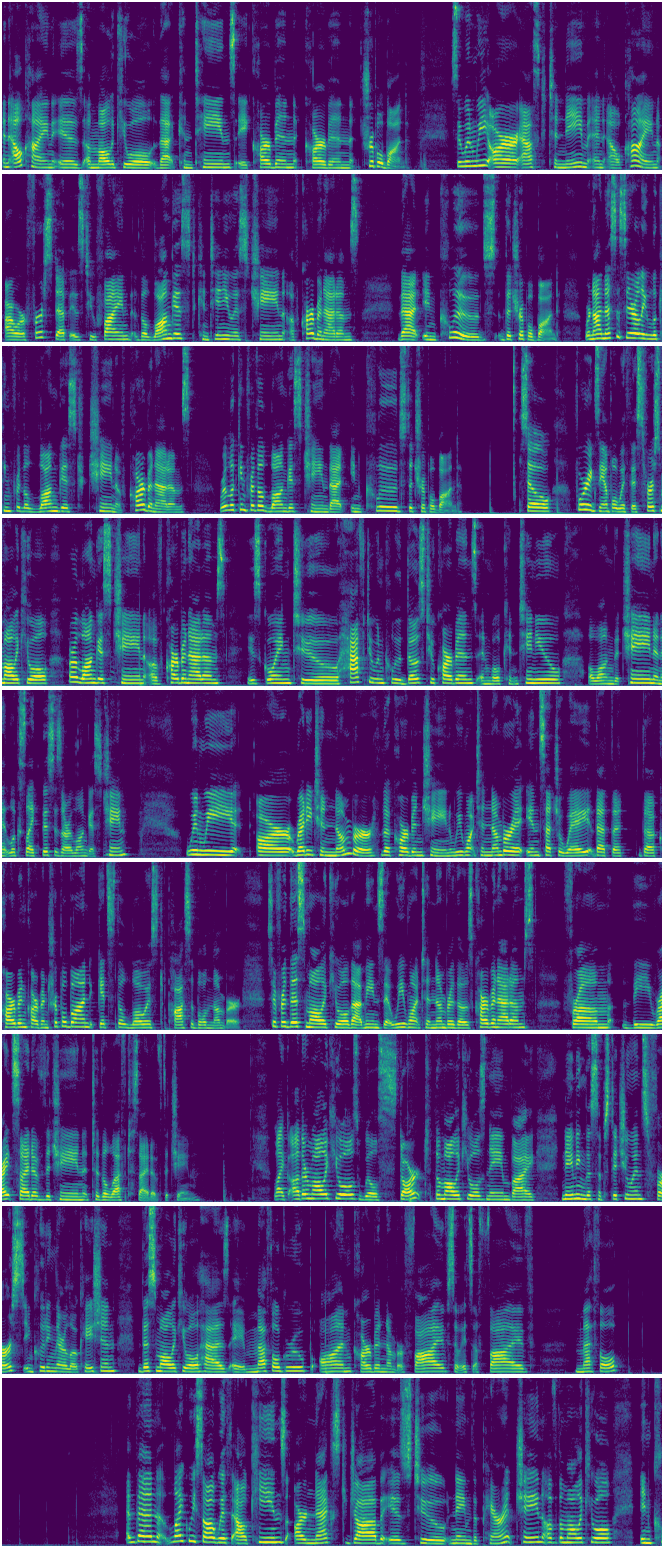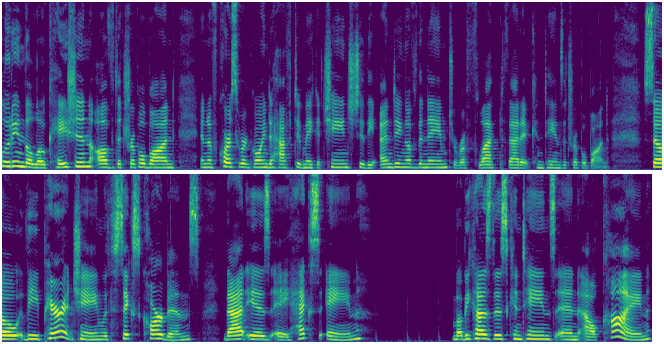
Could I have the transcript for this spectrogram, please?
An alkyne is a molecule that contains a carbon-carbon triple bond. So when we are asked to name an alkyne, our first step is to find the longest continuous chain of carbon atoms that includes the triple bond. We're not necessarily looking for the longest chain of carbon atoms, we're looking for the longest chain that includes the triple bond. So, for example, with this first molecule, our longest chain of carbon atoms is going to have to include those two carbons and will continue along the chain and it looks like this is our longest chain. When we are ready to number the carbon chain, we want to number it in such a way that the the carbon-carbon triple bond gets the lowest possible number. So for this molecule, that means that we want to number those carbon atoms from the right side of the chain to the left side of the chain. Like other molecules, we'll start the molecule's name by naming the substituents first, including their location. This molecule has a methyl group on carbon number five, so it's a 5-methyl. And then, like we saw with alkenes, our next job is to name the parent chain of the molecule, including the location of the triple bond. And of course, we're going to have to make a change to the ending of the name to reflect that it contains a triple bond. So the parent chain with six carbons, that is a hexane. But because this contains an alkyne,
